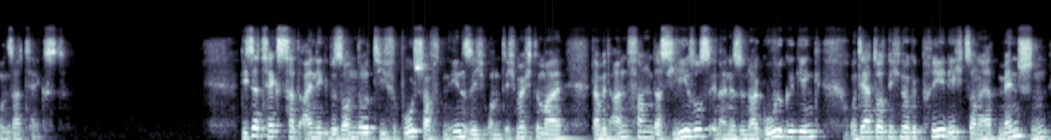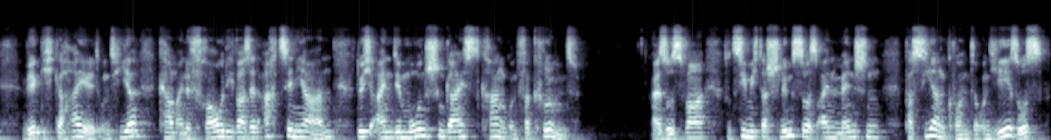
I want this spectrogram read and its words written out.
unser Text. Dieser Text hat einige besondere tiefe Botschaften in sich und ich möchte mal damit anfangen, dass Jesus in eine Synagoge ging und er hat dort nicht nur gepredigt, sondern er hat Menschen wirklich geheilt. Und hier kam eine Frau, die war seit 18 Jahren durch einen dämonischen Geist krank und verkrümmt. Also es war so ziemlich das Schlimmste, was einem Menschen passieren konnte. Und Jesus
